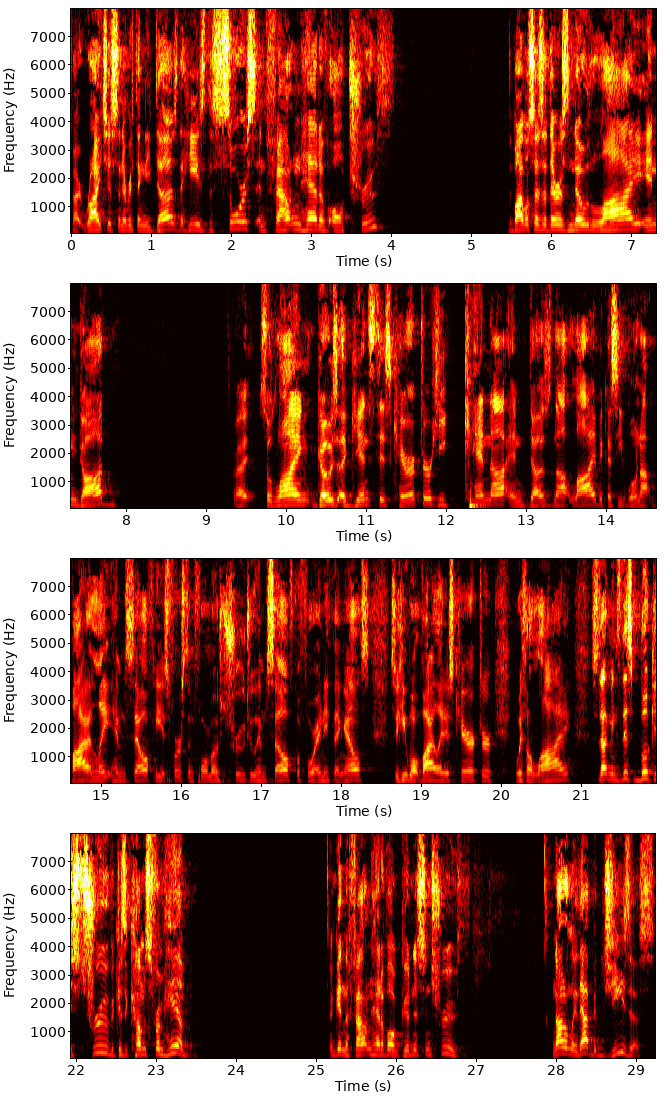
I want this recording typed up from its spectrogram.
right? Righteous in everything he does, that he is the source and fountainhead of all truth. The Bible says that there is no lie in God. Right? So lying goes against his character. He cannot and does not lie because he will not violate himself. He is first and foremost true to himself before anything else. So he won't violate his character with a lie. So that means this book is true because it comes from him. Again, the fountainhead of all goodness and truth. Not only that, but Jesus.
